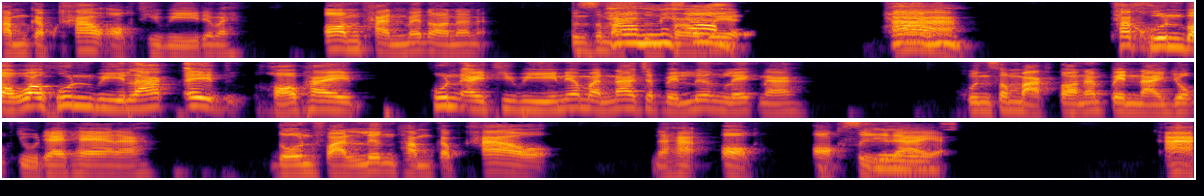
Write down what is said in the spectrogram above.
ทำกับข้าวออกทีวีได้ไหมอ้อมทันไหมตอนนั้นคุณสมัครสุนทรเวชอ่าถ้าคุณบอกว่าหุ้นวีลักเอ้ยขออภัยหุ้นไอทีวีเนี่ยมันน่าจะเป็นเรื่องเล็กนะ คุณสมัครตอนนั้นเป็นนายกอยู่แท้ๆนะ โดนฟันเรื่องทำกับข้าวนะฮะออกออกสื่อได้อะ อะ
